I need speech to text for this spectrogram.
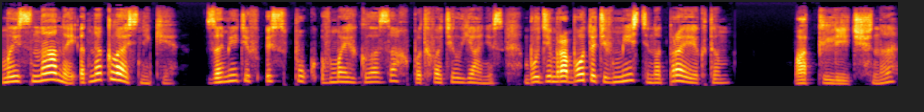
«Мы с Наной одноклассники», — заметив испуг в моих глазах, подхватил Янис. «Будем работать вместе над проектом». «Отлично»,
